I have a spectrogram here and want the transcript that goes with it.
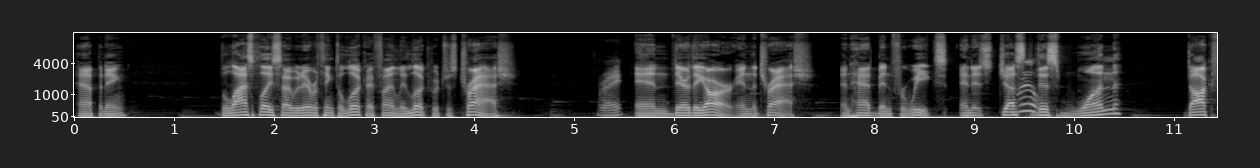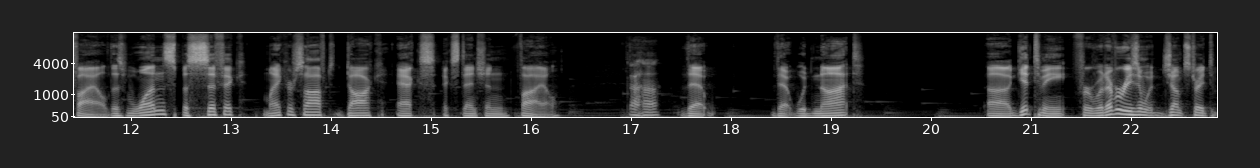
happening. The last place I would ever think to look, I finally looked, which was trash, right. and there they are in the trash, and had been for weeks. And it's just Really? this one doc file, this one specific Microsoft DocX extension file Uh huh. that that would not uh, get to me for whatever reason would jump straight to,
